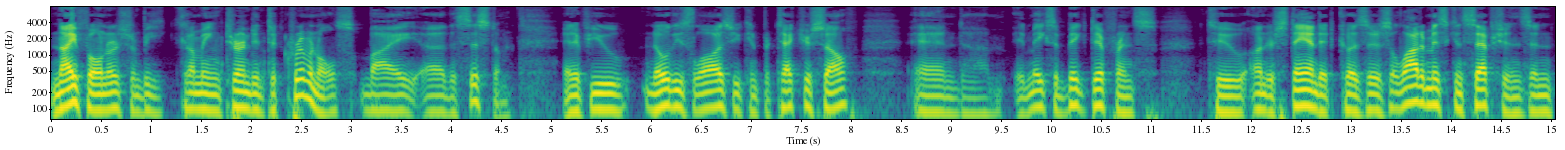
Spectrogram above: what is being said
knife owners from becoming turned into criminals by uh, the system. And if you know these laws, you can protect yourself, and um, it makes a big difference to understand it because there's a lot of misconceptions, and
